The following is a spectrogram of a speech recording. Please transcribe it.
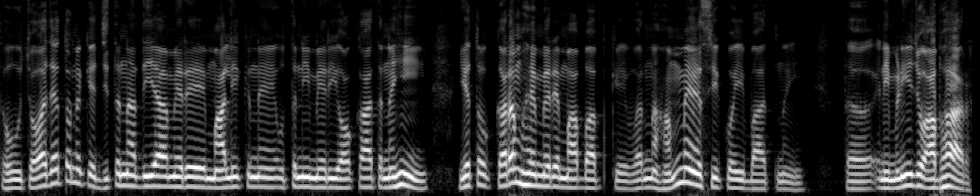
તો હું ચોવા જતો ને કે જીતના દિયા મેરે માલિક ને ઉતની મેરી औकात નહીં. યે તો કર્મ હે મેરે મા બાપ કે વરના હમે એસી કોઈ બાત નહીં. તો એની મણી જો આભાર.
